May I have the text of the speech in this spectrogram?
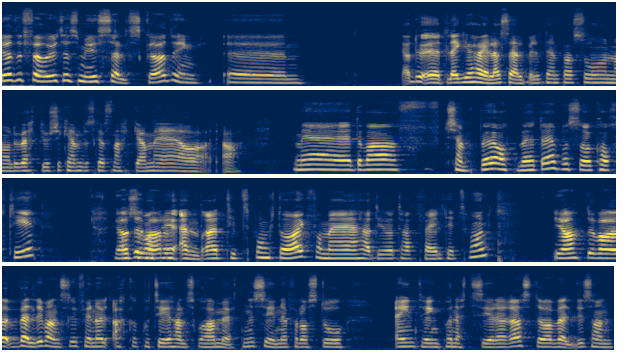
Ja, det fører jo til så mye selvskading. Uh... Ja, du ødelegger jo hele selvbildet til en person, og du vet jo ikke hvem du skal snakke med, og ja. Men det var kjempeoppmøte på så kort tid. ja, Og så måtte vi endre tidspunkt òg, for vi hadde jo tatt feil tidspunkt. Ja, det var veldig vanskelig å finne ut akkurat når han skulle ha møtene sine, for det sto én ting på nettsida deres. Det var veldig sånn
